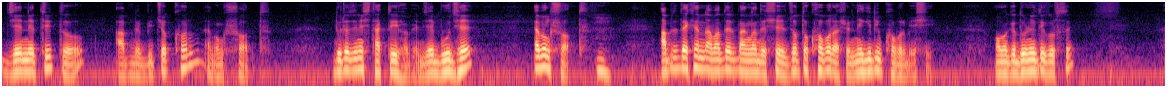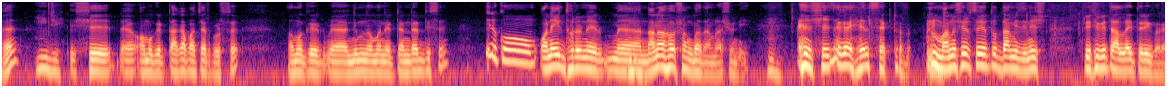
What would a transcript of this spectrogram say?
যে নেতৃত্ব আপনি বিচক্ষণ এবং সৎ। দুটো জিনিস থাকতেই হবে যে বুঝে এবং সৎ। আপনি দেখেন আমাদের বাংলাদেশে যত খবর আসে নেগেটিভ খবর বেশি। আমাকে দুর্নীতি করছে হ্যাঁ? সে অমুকের টাকা পাচার করছে অমুকের নিম্নমানের টেন্ডার দিছে। এরকম অনেক ধরনের নানাহ সংবাদ আমরা শুনি। সেই জায়গায় হেলথ সেক্টর মানুষের চেয়ে তো দামি জিনিস পৃথিবীতে আল্লাহ তৈরি করে।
